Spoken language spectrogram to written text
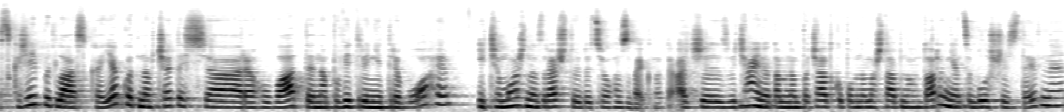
Скажіть, будь ласка, як от навчитися реагувати на повітряні тривоги, і чи можна зрештою до цього звикнути? Адже, звичайно, там на початку повномасштабного вторгнення це було щось дивне,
